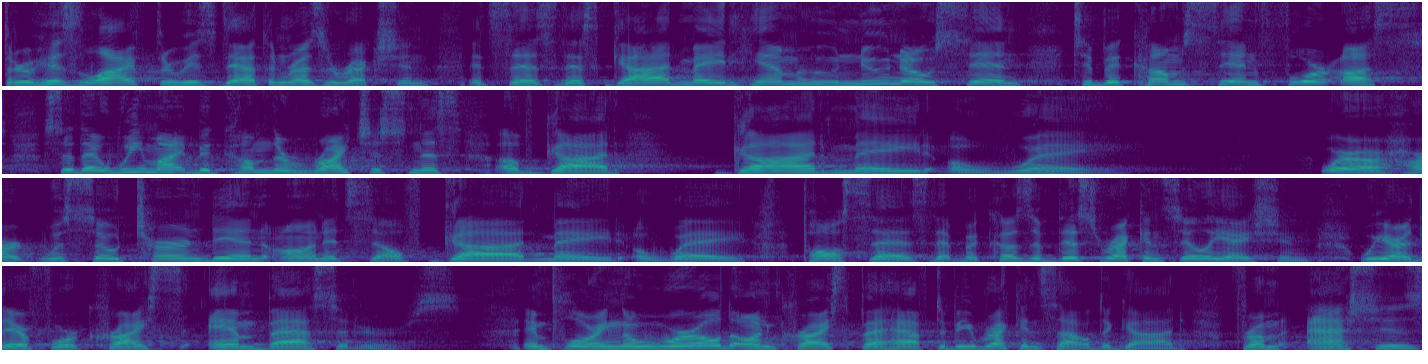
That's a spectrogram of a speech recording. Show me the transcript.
Through his life, through his death and resurrection, it says this God made him who knew no sin to become sin for us, so that we might become the righteousness of God. God made a way. Where our heart was so turned in on itself, God made a way. Paul says that because of this reconciliation, we are therefore Christ's ambassadors, imploring the world on Christ's behalf to be reconciled to God from ashes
